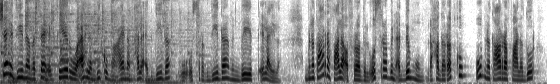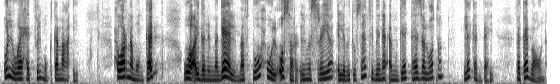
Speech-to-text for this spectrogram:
مشاهدينا مساء الخير واهلا بيكم معانا في حلقة جديدة وأسرة جديدة من بيت العيلة. بنتعرف على أفراد الأسرة بنقدمهم لحضراتكم وبنتعرف على دور كل واحد في المجتمع إيه. حوارنا ممتد وأيضا المجال مفتوح والأسر المصرية اللي بتساهم في بناء أمجاد هذا الوطن لا تنتهي. فتابعونا.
